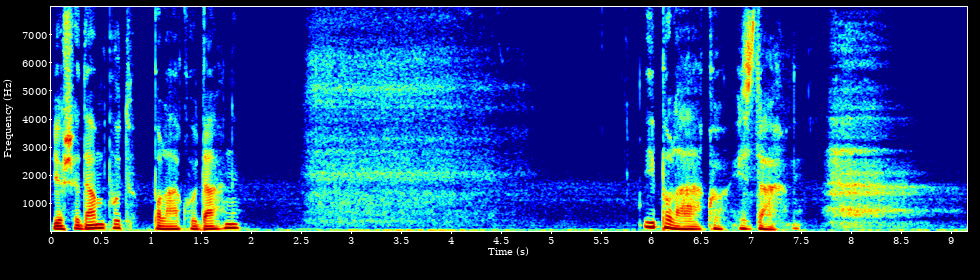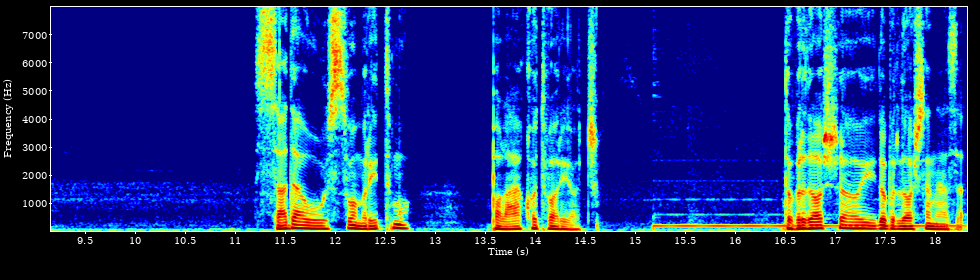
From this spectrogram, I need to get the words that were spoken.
Još jedan put polako udahni. I polako izdahni. Sada u svom ritmu polako otvori oči. Dobrodošao i dobrodošla nazad.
